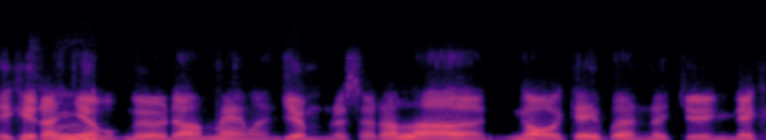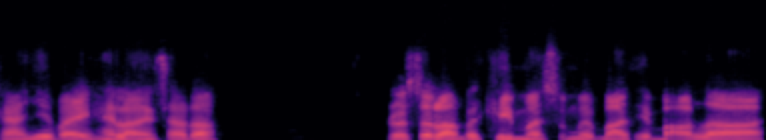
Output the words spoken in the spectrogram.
Thì khi đó ừ. nhờ một người đó mang lên giùm rồi sau đó là ngồi kế bên nói chuyện đại khái như vậy hay là sau đó. Rồi sau đó khi mà xuống máy bay thì bảo là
